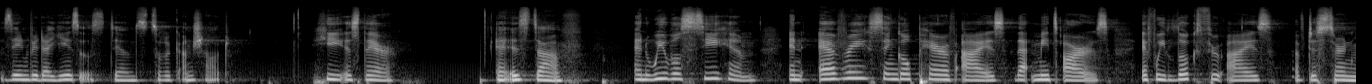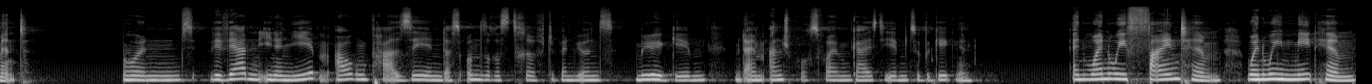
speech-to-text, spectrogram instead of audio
sehen wir da Jesus, der uns zurück anschaut? He is there. Er ist da. And we will see him in every single pair of eyes that meets ours if we look through eyes of discernment. Und wir werden ihn in jedem Augenpaar sehen, das unseres trifft, wenn wir uns Mühe geben, mit einem anspruchsvollen Geist jedem zu begegnen. And when we find him, when we meet him,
